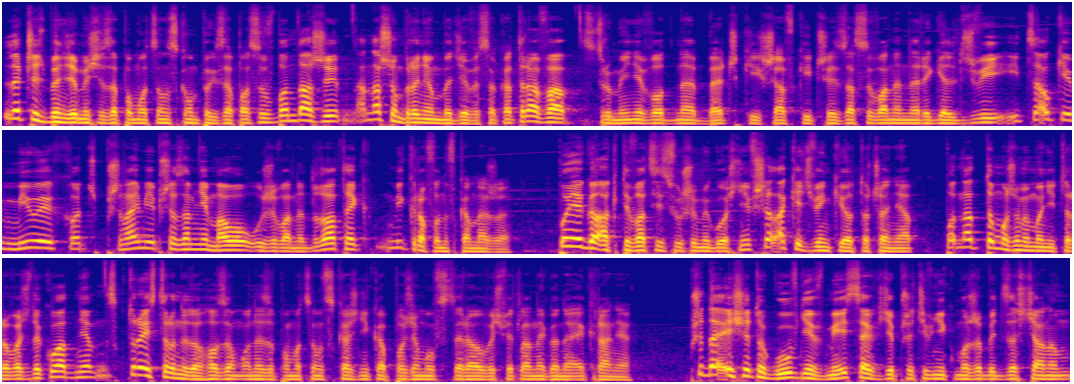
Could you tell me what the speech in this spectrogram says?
Leczyć będziemy się za pomocą skąpych zapasów bandaży, a naszą bronią będzie wysoka trawa, strumienie wodne, beczki, szafki czy zasuwane na rygiel drzwi i całkiem miły, choć przynajmniej przeze mnie mało używany dodatek, mikrofon w kamerze. Po jego aktywacji słyszymy głośniej wszelakie dźwięki otoczenia. Ponadto możemy monitorować dokładnie, z której strony dochodzą one za pomocą wskaźnika poziomu stereo wyświetlanego na ekranie. Przydaje się to głównie w miejscach, gdzie przeciwnik może być za ścianą.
